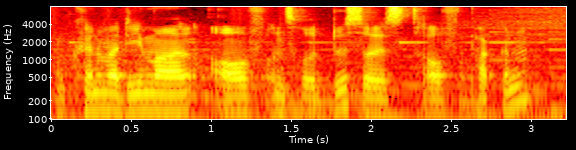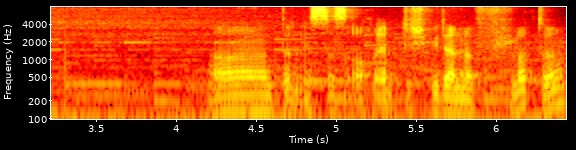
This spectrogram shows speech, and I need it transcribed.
Dann können wir die mal auf unsere Odysseus draufpacken. Äh, dann ist das auch endlich wieder eine Flotte.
